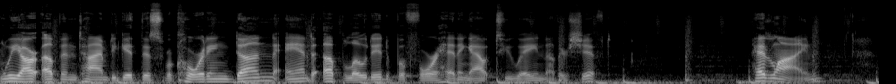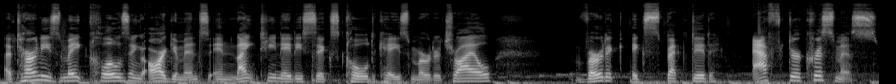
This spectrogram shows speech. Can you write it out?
we are up in time to get this recording done and uploaded before heading out to another shift. Headline Attorneys make closing arguments in 1986 cold case murder trial. Verdict expected after Christmas.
